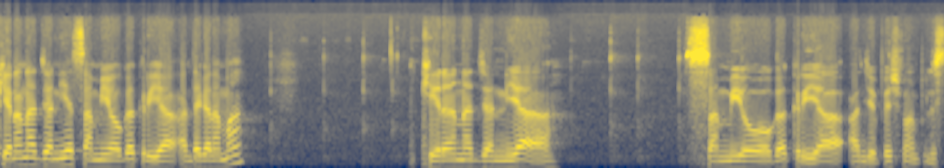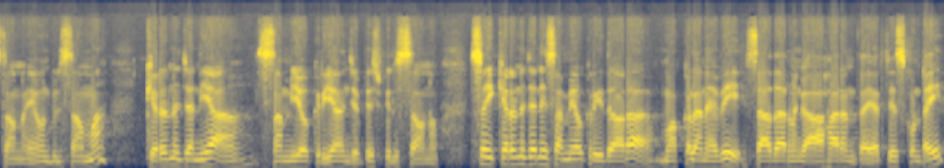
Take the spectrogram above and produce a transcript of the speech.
కిరణజన్య సంయోగ క్రియ. అంతే కదమ్మా? కిరణజన్య సంయోగ క్రియ అని చెప్పేసి మనం పిలుస్తా ఉన్నాం. ఏమని పిలుస్తామమ్మా కిరణజన్య సంయోక్రియ అని చెప్పేసి పిలుస్తా ఉన్నాం. సో ఈ కిరణజన్య సంయోక్రియ ద్వారా మొక్కలు అనేవి సాధారణంగా ఆహారాన్ని తయారు చేసుకుంటాయి.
